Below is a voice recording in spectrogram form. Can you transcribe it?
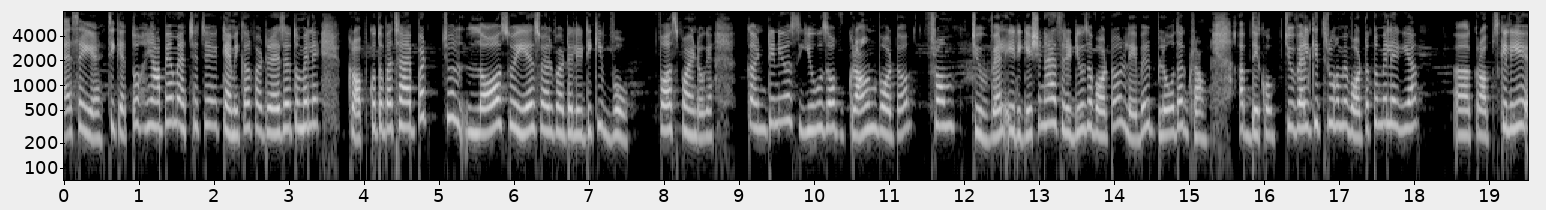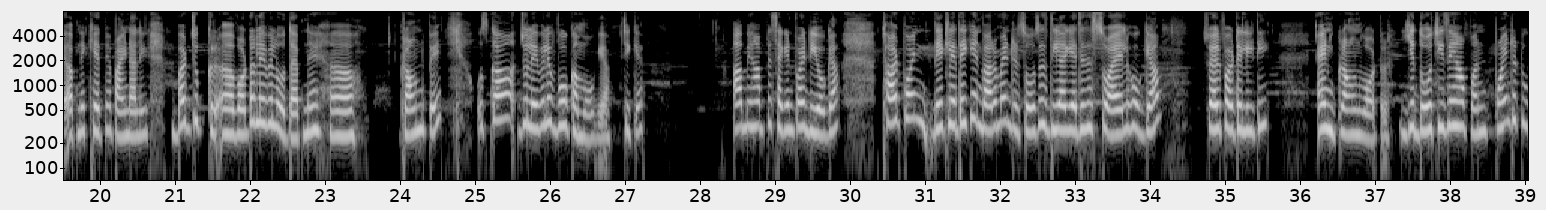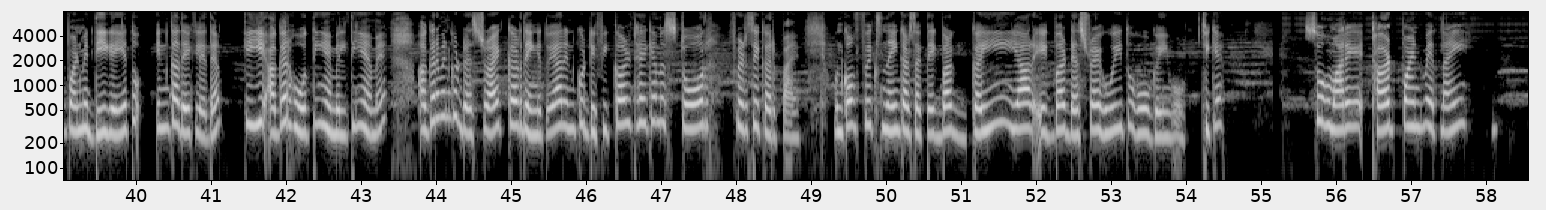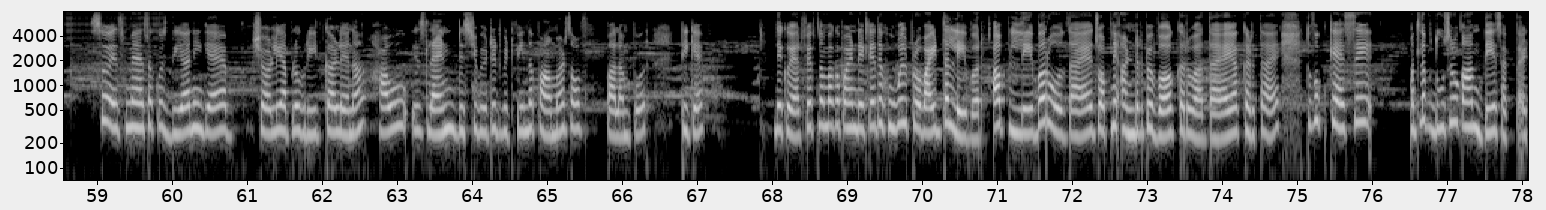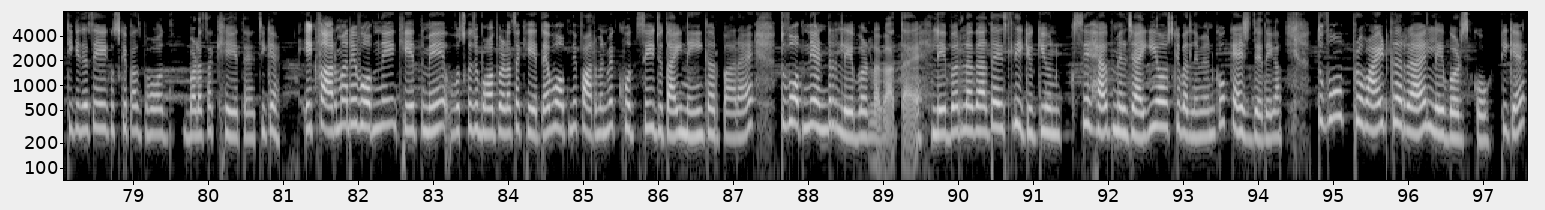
ऐसे ही है ठीक है। तो यहाँ पे हमें अच्छे अच्छे केमिकल फर्टिलाइज़र तो मिले क्रॉप को तो बचा है बट जो लॉस हुई है सॉइल फर्टिलिटी की वो फ़र्स्ट पॉइंट हो गया। Continuous use of ground water from tubewell irrigation has reduce a water level below the ground अब देखो ट्यूबवेल के थ्रू हमें वाटर तो मिलेगा क्रॉप्स uh, के लिए अपने खेत में पानी डालेंगे बट जो वाटर uh, लेवल होता है अपने ग्राउंड uh, पे उसका जो लेवल है वो कम हो गया ठीक है। अब यहाँ पे सेकंड पॉइंट ये हो गया। थर्ड पॉइंट देख लेते हैं कि इन्वायरमेंट रिसोर्सेज दिया गया जैसे सॉयल हो गया soil fertility and ground water ये दो चीज़ें यहाँ वन पॉइंट और टू पॉइंट में दी गई हैं तो इनका देख लेते हैं कि ये अगर होती हैं मिलती हैं हमें अगर हम इनको डिस्ट्रॉय कर देंगे तो यार इनको डिफ़िकल्ट है कि हम स्टोर फिर से कर पाएँ। उनको हम फिक्स नहीं कर सकते। एक बार गई यार एक बार डिस्ट्रॉय हुई तो हो गई वो ठीक है? सो so, हमारे थर्ड पॉइंट में इतना ही। सो so, इसमें ऐसा कुछ दिया नहीं गया है। श्योरली आप लोग रीड कर लेना। How is land distributed between the farmers of Palampur ठीक है। देखो यार फिफ्थ नंबर का पॉइंट देख लेते who. Will provide the labour अब लेबर होता है जो अपने अंडर पे वर्क करवाता है या करता है तो वो कैसे मतलब दूसरों काम दे सकता है। ठीक है जैसे एक उसके पास बहुत बड़ा सा खेत है ठीक है। एक फार्मर है, वो अपने खेत में, उसका जो बहुत बड़ा सा खेत है, वो अपने फार्मर में खुद से ही जुताई नहीं कर पा रहा है तो वो अपने अंडर लेबर लगाता है। लेबर लगाता है इसलिए क्योंकि उनसे हेल्प मिल जाएगी और उसके बदले में उनको कैश दे देगा। तो वो प्रोवाइड कर रहा है लेबर्स को, ठीक है?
